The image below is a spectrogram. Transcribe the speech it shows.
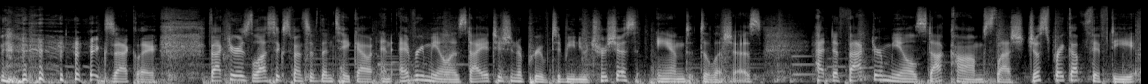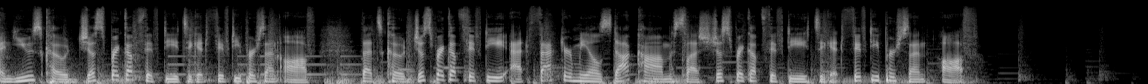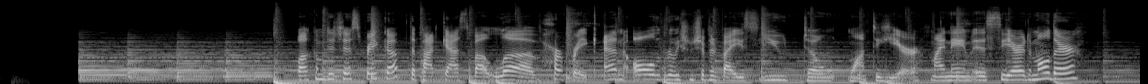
exactly. Factor is less expensive than takeout, and every meal is dietitian approved to be nutritious and delicious. Head to factormeals.com slash justbreakup50 and use code justbreakup50 to get 50% off. That's code justbreakup50 at factormeals.com slash justbreakup50 to get 50% off. Welcome to Just Break Up, the podcast about love, heartbreak, and all the relationship advice you don't want to hear. My name is Sierra DeMulder.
